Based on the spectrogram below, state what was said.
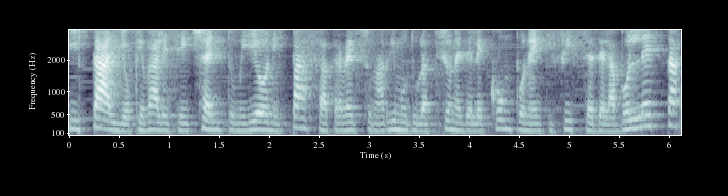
il taglio che vale 600 milioni passa attraverso una rimodulazione delle componenti fisse della bolletta,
